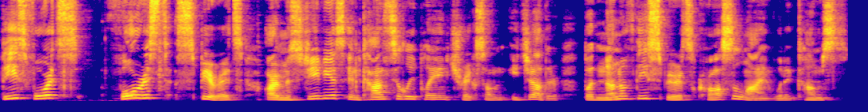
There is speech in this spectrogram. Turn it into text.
These forest, forest spirits are mischievous and constantly playing tricks on each other, but none of these spirits cross the line when it comes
